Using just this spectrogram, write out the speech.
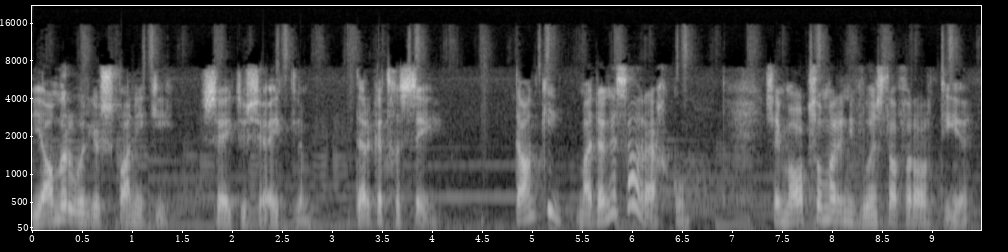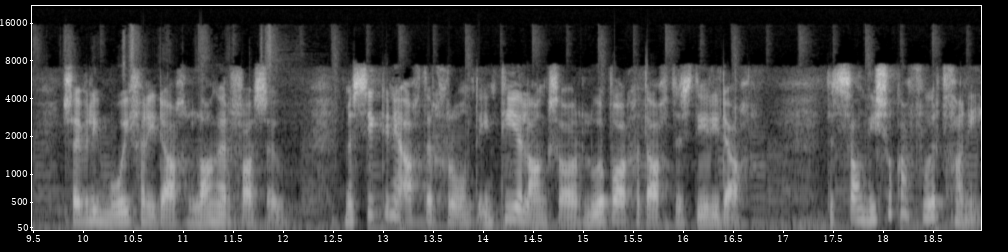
Jammer oor jou spannetjie, sê hy toe sy uitklim. Dirk het gesê: "Dankie, maar dinge sal regkom." Sy maak sommer in die woonstel vir haar tee. Sy wil die mooi van die dag langer vashou. Musiek in die agtergrond en tee langs haar loop haar gedagtes deur die dag. Dit sal nie so kan voortgaan nie,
